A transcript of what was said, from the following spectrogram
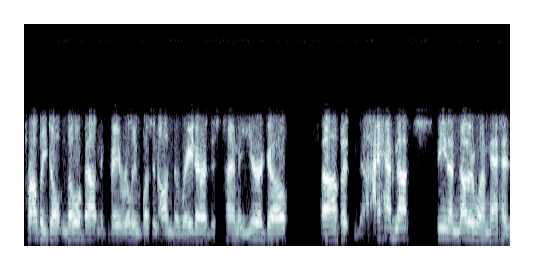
probably don't know about. McVay really wasn't on the radar this time a year ago, uh, but I have not seen another one that has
